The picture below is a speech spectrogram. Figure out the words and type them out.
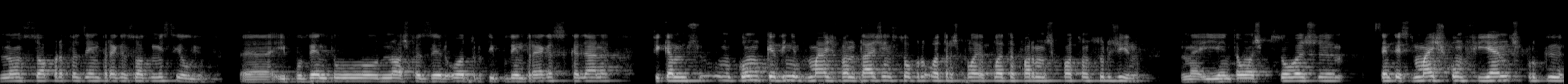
não só para fazer entregas ao domicílio, Uh, e podendo nós fazer outro tipo de entrega, se calhar ficamos com um bocadinho de mais vantagem sobre outras pl plataformas que possam surgir. É? E então as pessoas uh, sentem-se mais confiantes porque,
